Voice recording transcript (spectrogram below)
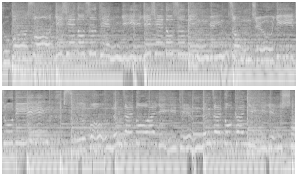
如果说一切都是天意，一切都是命运，终究已注定。是否能再多爱一天，能再多看一眼，伤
